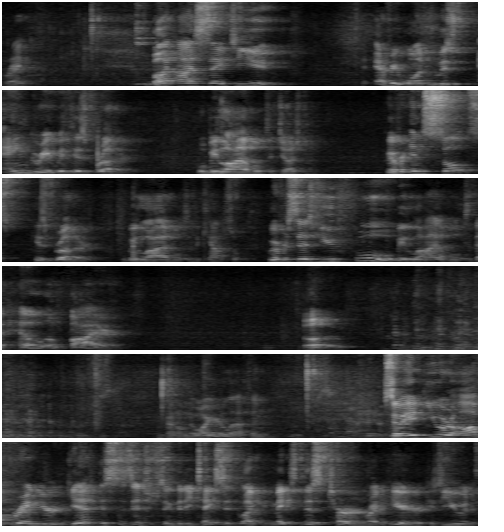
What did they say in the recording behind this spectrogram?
right? But I say to you everyone who is angry with his brother will be liable to judgment. Whoever insults his brother will be liable to the council. Whoever says, You fool, will be liable to the hell of fire. Uh oh. I don't know why you're laughing. So if you are offering your gift, this is interesting that he takes it like makes this turn right here because you would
